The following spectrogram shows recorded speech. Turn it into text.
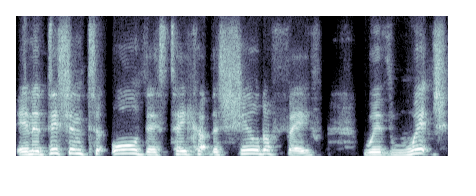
In addition to all this, take up the shield of faith with which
